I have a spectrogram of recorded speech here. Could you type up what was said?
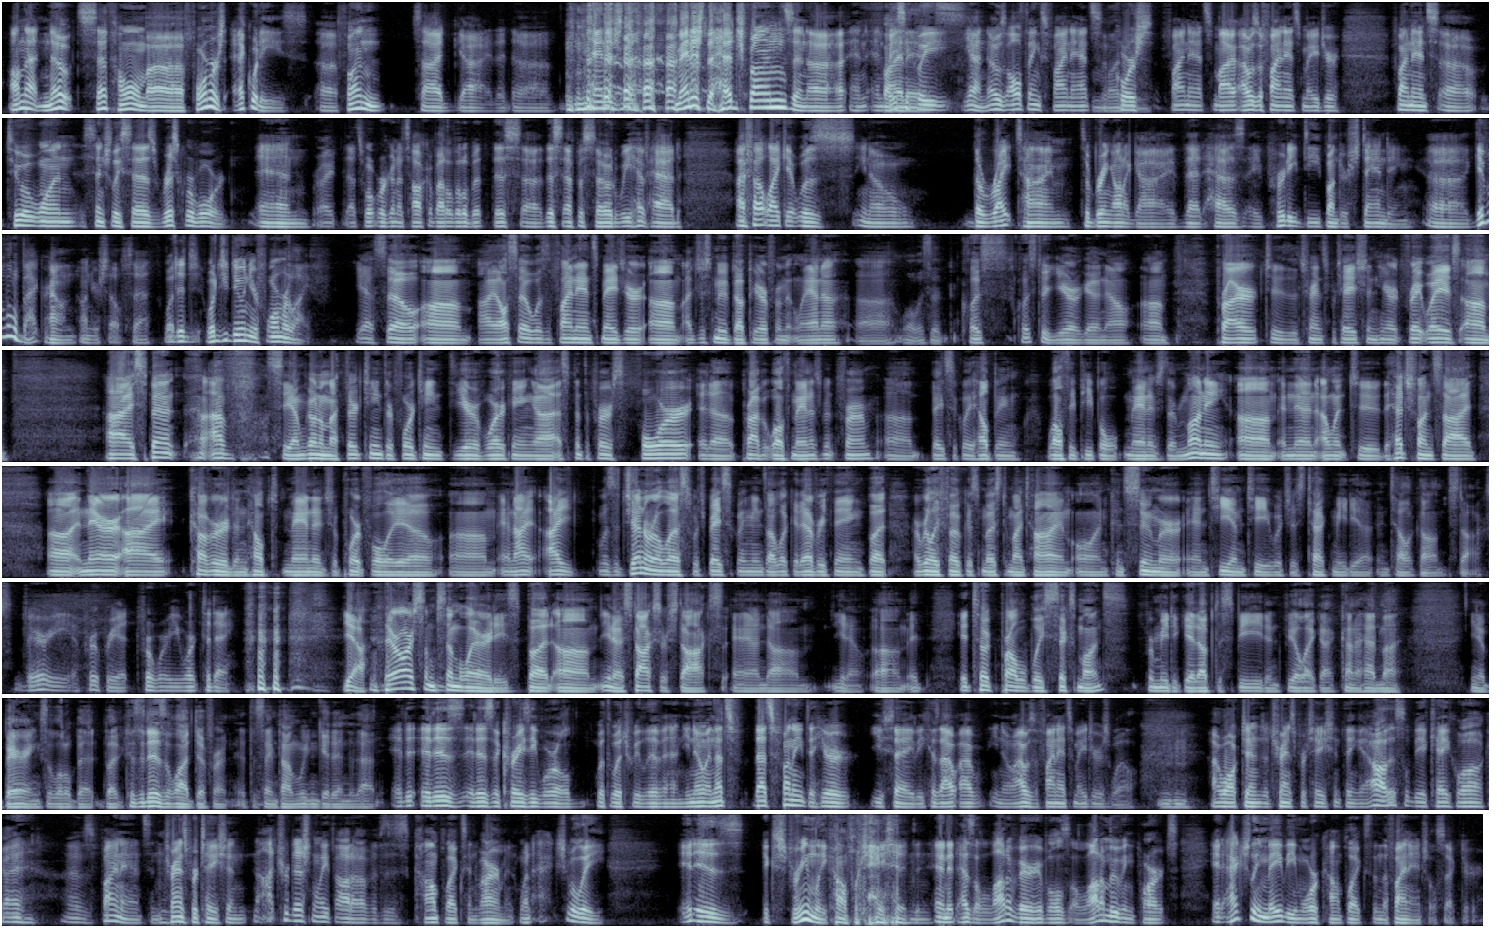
on that note, Seth Holm, uh, Formers Equities uh, fund side guy that uh, managed the managed the hedge funds and uh, and and basically yeah knows all things finance. Of course, finance. My I was a finance major. Finance uh, 201 essentially says risk reward, and Right. that's what we're going to talk about a little bit this uh, this episode. We have had. I felt like it was you know the right time to bring on a guy that has a pretty deep understanding. Uh, give a little background on yourself, Seth. What did you, what did you do in your former life? Yeah. So um, I also was a finance major. Um, I just moved up here from Atlanta. Uh, what was it? Close close to a year ago now. Um, prior to the transportation here at FreightWaves, um, I spent. I've let's see. I'm going on my 13th or 14th year of working. Uh, I spent the first four at a private wealth management firm, uh, basically helping wealthy people manage their money. Um, and then I went to the hedge fund side. Uh, and there I covered and helped manage a portfolio. Um, and I, I was a generalist, which basically means I look at everything, but I really focus most of my time on consumer and TMT, which is tech, media, and telecom stocks. Very appropriate for where you work today. Yeah, there are some similarities, but um, you know, stocks are stocks, and um, you know, um, it it took probably six months for me to get up to speed and feel like I kind of had my you know bearings a little bit, but because it is a lot different at the same time, we can get into that. It it is it is a crazy world with which we live in, you know, and that's that's funny to hear you say because I, I you know I was a finance major as well. hmm I walked into transportation thinking, oh, this will be a cakewalk. I I was finance and transportation, not traditionally thought of as this complex environment, when actually it is extremely complicated Mhm. and it has a lot of variables, a lot of moving parts. It actually may be more complex than the financial sector.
